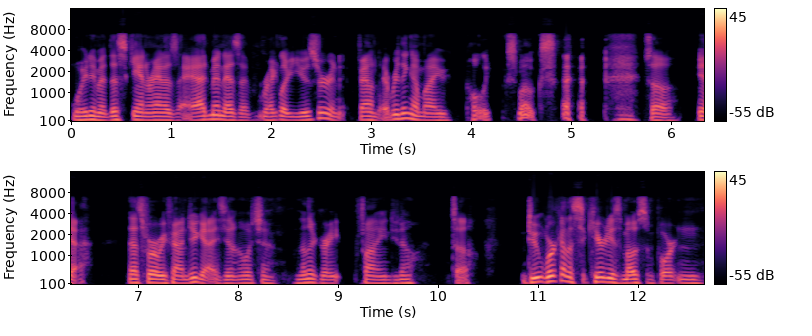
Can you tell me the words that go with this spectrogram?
wait a minute, this scan ran as an admin, as a regular user, and it found everything on my holy smokes. so yeah, that's where we found you guys, you know, which is another great find, you know. So do work on the security is most important.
